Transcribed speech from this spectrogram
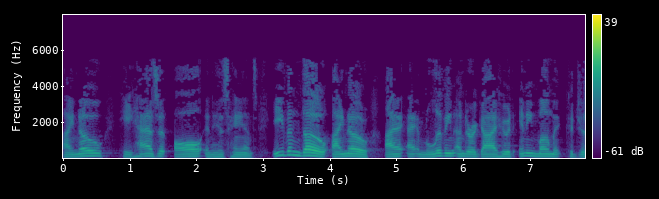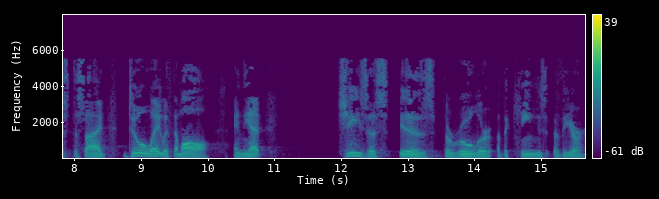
I know He has it all in His hands. Even though I know I, I am living under a guy who at any moment could just decide, do away with them all. And yet, Jesus is the ruler of the kings of the earth.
